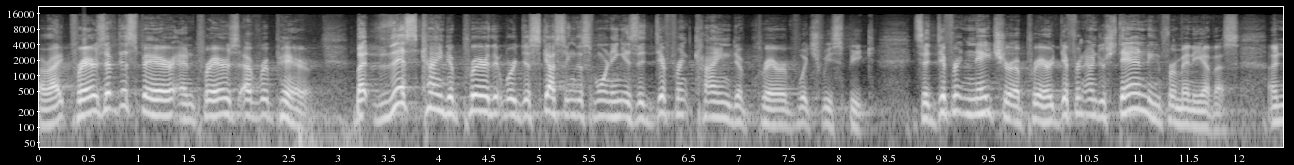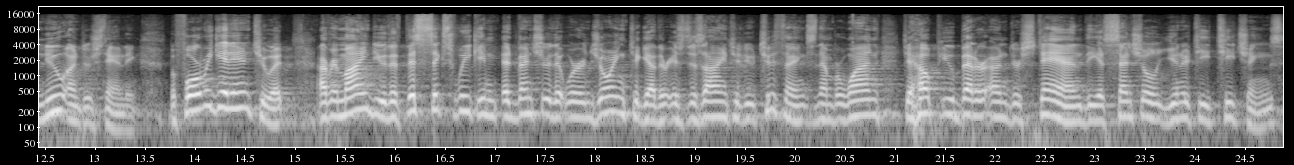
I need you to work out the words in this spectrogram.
all right, prayers of despair and prayers of repair. But this kind of prayer that we're discussing this morning is a different kind of prayer of which we speak. It's a different nature of prayer, different understanding for many of us, a new understanding. Before we get into it, I remind you that this six week adventure that we're enjoying together is designed to do two things. Number one, to help you better understand the essential unity teachings.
